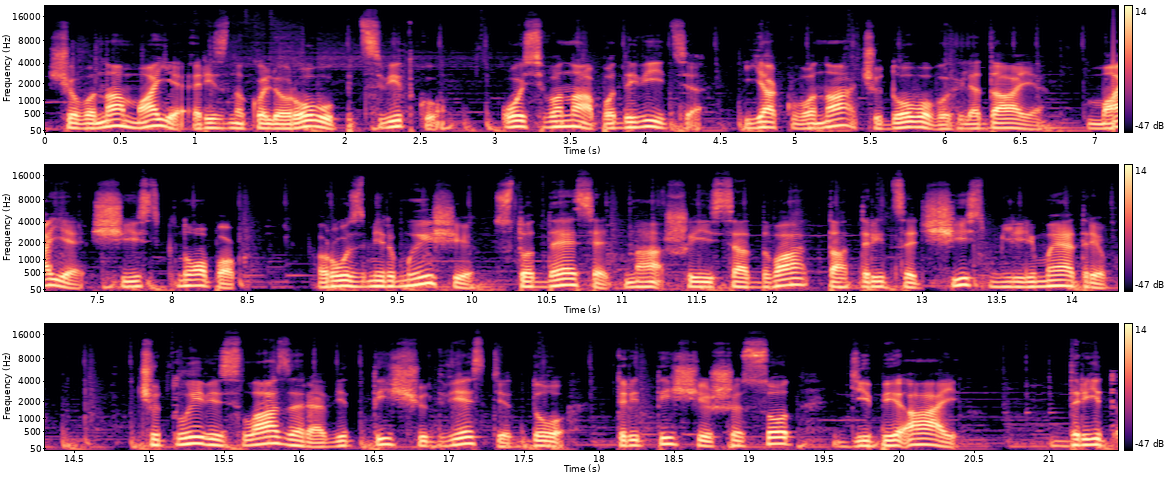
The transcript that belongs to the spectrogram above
що вона має різнокольорову підсвітку. Ось вона, подивіться, як вона чудово виглядає. Має 6 кнопок. Розмір миші 110 на 62 та 36 мм. Чутливість лазера від 1200 до 3600 dBi. Дріт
